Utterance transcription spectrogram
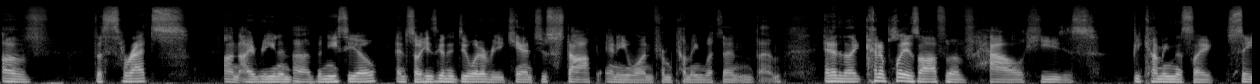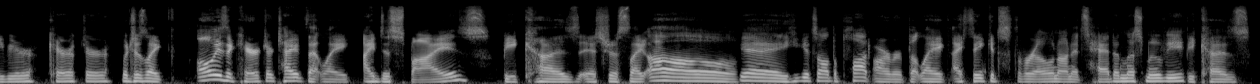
of the threats on Irene and uh, Benicio, and so he's going to do whatever he can to stop anyone from coming within them. And it like kind of plays off of how he's becoming this like savior character, which is like always a character type that like I despise because it's just like, oh, yay, he gets all the plot armor. But like, I think it's thrown on its head in this movie because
